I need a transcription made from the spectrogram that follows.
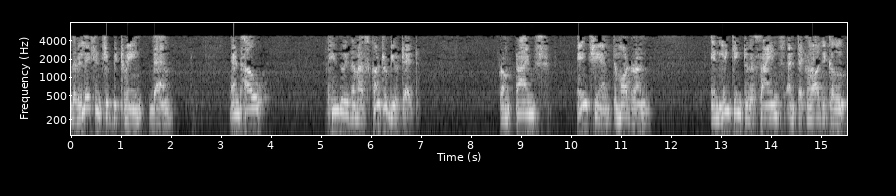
the relationship between them and how Hinduism has contributed from times ancient to modern in linking to the science and technological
